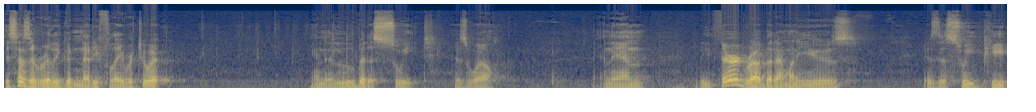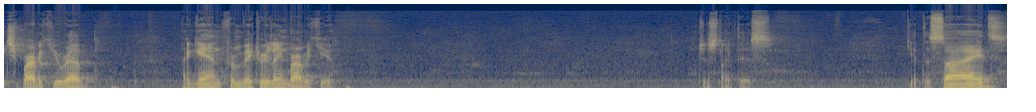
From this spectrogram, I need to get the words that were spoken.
This has a really good nutty flavor to it and a little bit of sweet as well. And then the third rub that I'm going to use is the Sweet Peach Barbecue Rub, again from Victory Lane Barbecue. Just like this. Get the sides,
